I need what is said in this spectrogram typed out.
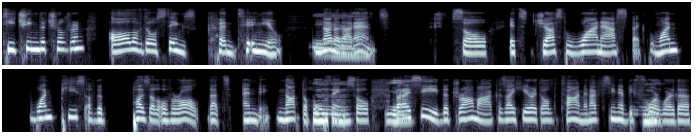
teaching the children. All of those things continue. None of that ends. So it's just one aspect, one one piece of the puzzle overall that's ending, not the whole thing. Mm. So but I see the drama because I hear it all the time, and I've seen it before Mhm. where the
